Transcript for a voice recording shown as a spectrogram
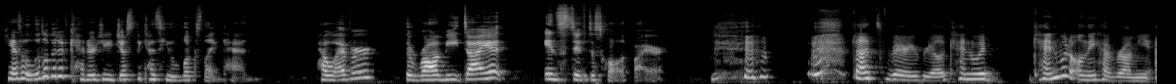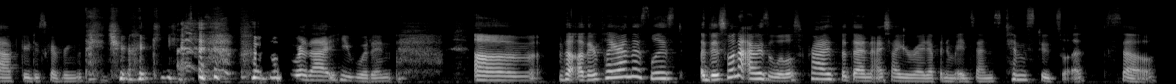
he has a little bit of Kenergy just because he looks like Ken. However, the raw meat diet, instant disqualifier. That's very real. Ken would Ken would only have Rami after discovering the patriarchy. Before that, he wouldn't. Um, the other player on this list, this one I was a little surprised, but then I saw your write up and it made sense. Tim Stützle. So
